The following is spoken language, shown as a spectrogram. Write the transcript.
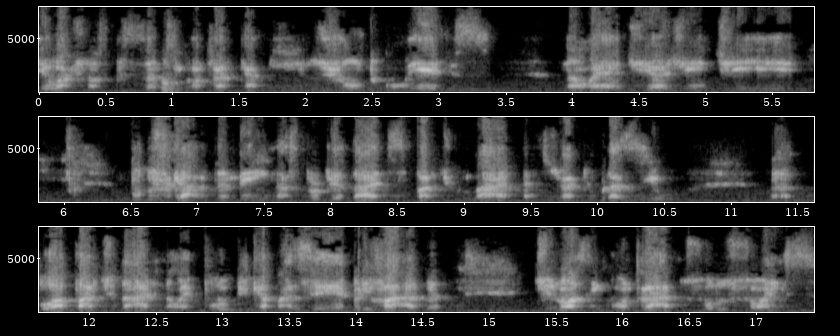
eu acho que nós precisamos encontrar caminhos junto com eles, não é de a gente buscar também nas propriedades particulares, já que o Brasil, ah, boa parte da área não é pública, mas é privada, de nós encontrarmos soluções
